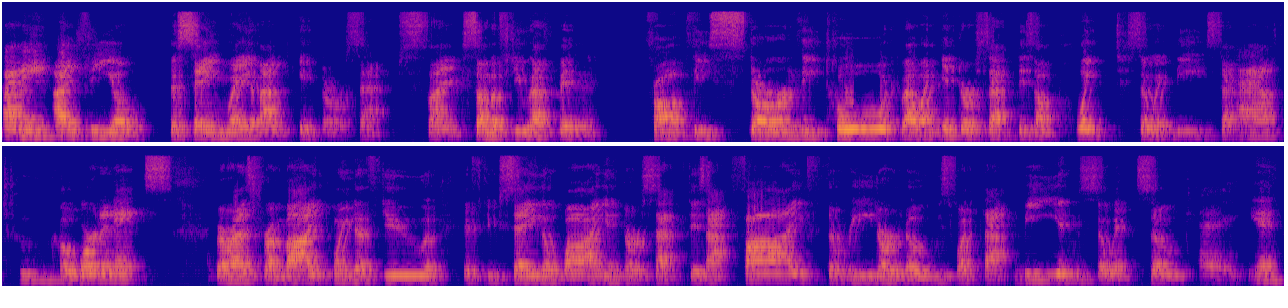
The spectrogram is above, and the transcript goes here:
I mean, I feel the same way about intercepts. Like some of you have been probably sternly told, well, an intercept is a point, so it needs to have two coordinates. Whereas from my point of view, if you say the y-intercept is at five, the reader knows what that means, so it's okay.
